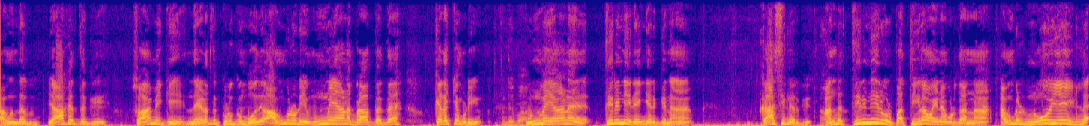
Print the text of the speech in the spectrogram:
அவங்க இந்த யாகத்துக்கு சுவாமிக்கு இந்த இடத்துக்கு கொடுக்கும்போது அவங்களுடைய உண்மையான பிராப்தத்தை கிடைக்க முடியும். உண்மையான திருநீர் எங்கே இருக்குன்னா காசியில் இருக்குது அந்த திருநீர் ஒரு பத்து கிலோ வாங்கினா கொடுத்தாருன்னா அவங்களுக்கு நோயே இல்லை.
